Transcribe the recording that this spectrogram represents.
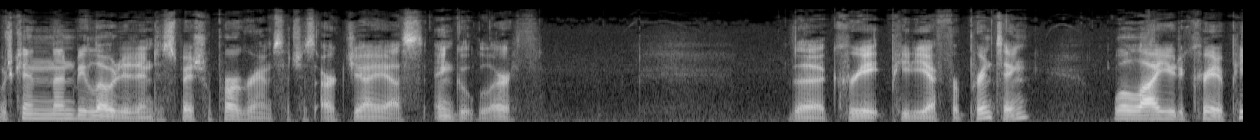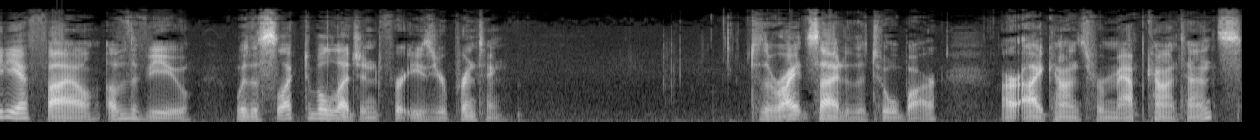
which can then be loaded into spatial programs such as ArcGIS and Google Earth. The Create PDF for Printing will allow you to create a PDF file of the view with a selectable legend for easier printing. To the right side of the toolbar are icons for Map Contents,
